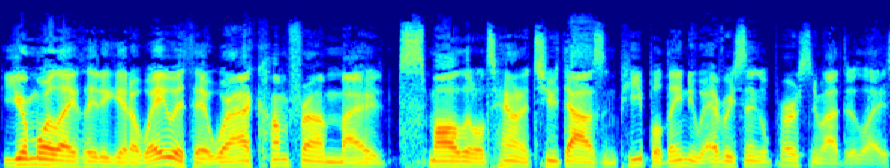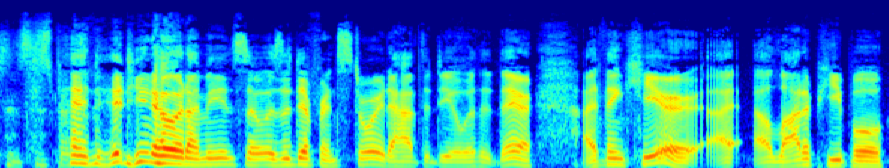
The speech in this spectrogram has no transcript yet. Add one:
you're more likely to get away with it. Where I come from, my small little town of 2,000 people, they knew every single person who had their license suspended. You know what I mean? So it was a different story to have to deal with it there. I think here, I, a lot of people,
